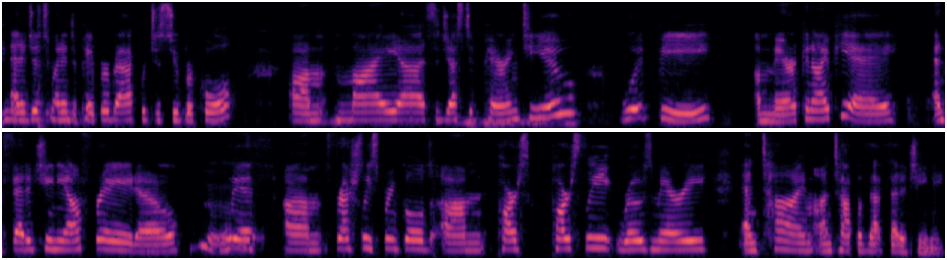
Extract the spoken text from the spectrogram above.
and it just went into paperback, which is super cool. Um, my uh, suggested pairing to you would be American IPA and fettuccine alfredo Ooh. with um, freshly sprinkled um, pars- parsley, rosemary, and thyme on top of that fettuccine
